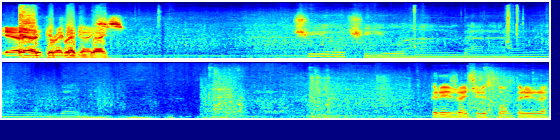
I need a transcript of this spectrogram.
Yeah, get ready, guys. Чіо, чіо, Переезжай через холм, переезжай.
